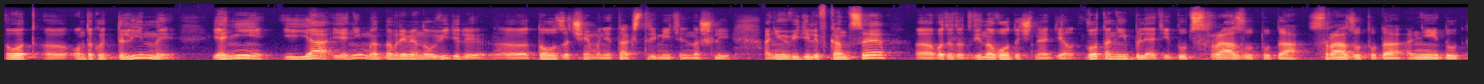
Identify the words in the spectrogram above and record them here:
вот э, он такой длинный, и они, и я, и они мы одновременно увидели э, то, зачем они так стремительно шли. Они увидели в конце э, вот этот виноводочный отдел. Вот они, блядь, идут сразу туда, сразу туда они идут.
